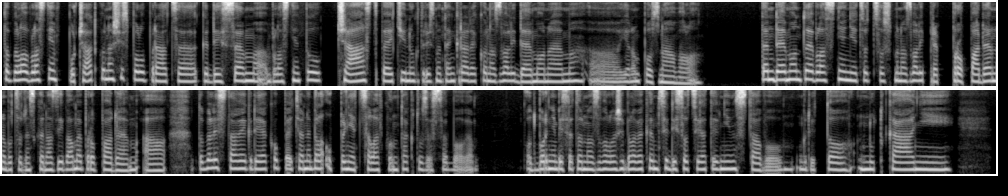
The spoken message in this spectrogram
To bylo vlastně v počátku naší spolupráce, kdy jsem vlastně tu část Pétinu, který jsme tenkrát jako nazvali démonem, eh, jenom poznávala. Ten démon to je vlastně něco, co jsme nazvali pre- propadem, nebo co dneska nazýváme propadem. A to byly stavy, kdy jako Péťa nebyla úplně celé v kontaktu se sebou. Odborně by se to nazvalo, že byla v jakémsi disociativním stavu, kdy to nutkání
